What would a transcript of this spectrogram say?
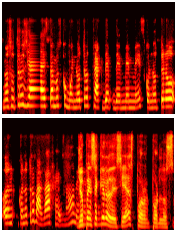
nosotros ya estamos como en otro track de, de memes con otro, on- con otro bagaje, ¿no? De Yo memes. pensé que lo decías por, por, los,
